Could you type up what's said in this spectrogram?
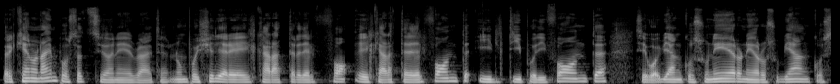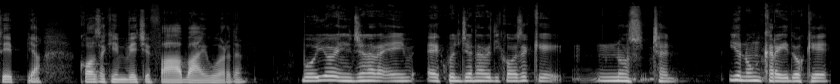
perché non hai impostazioni Airwriter, non puoi scegliere il carattere, del fo- il carattere del font, il tipo di font, se vuoi bianco su nero, nero su bianco, seppia, cosa che invece fa Byword. Boh, io in genere è quel genere di cose che non, cioè, io non credo che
